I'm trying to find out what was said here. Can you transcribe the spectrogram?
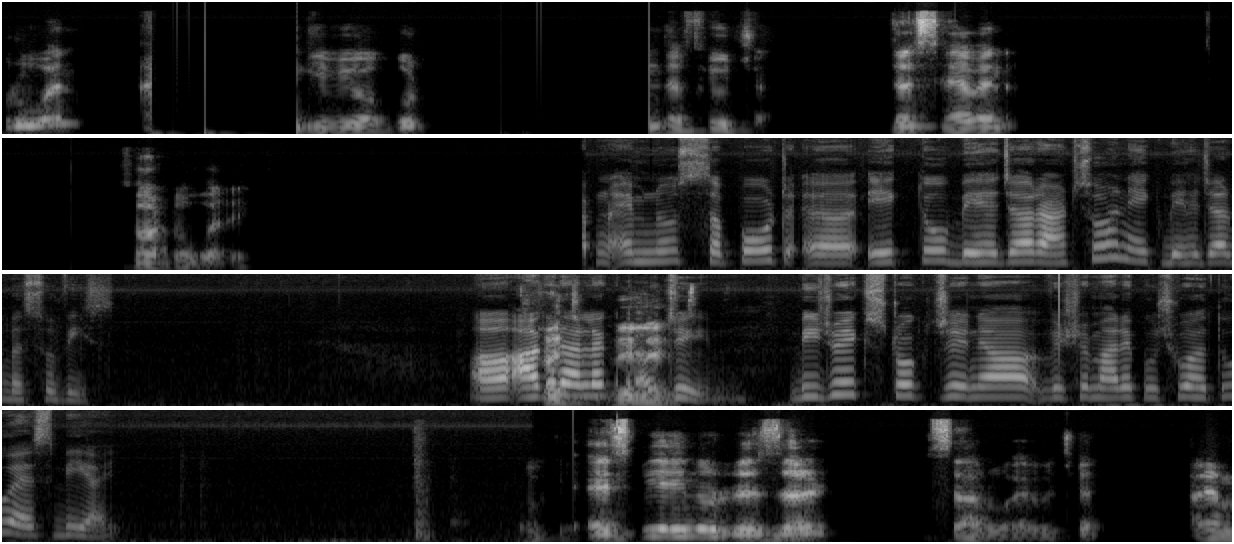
proven give you a good in the future. Just have an thought over it. એમનો સપોર્ટ એક તો બે હજાર આઠસો અને એક બે હજાર બસો વીસ. આગળ અલગ જી બીજો એક સ્ટોક જેના વિશે મારે પૂછવું હતું એસબીઆઈ. એસબીઆઈ નું રિઝલ્ટ સારું આવ્યું છે. I am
